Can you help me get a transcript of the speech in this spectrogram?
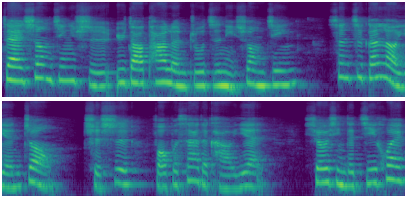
在诵经时遇到他人阻止你诵经甚至干扰严重此是佛菩萨的考验修行的机会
